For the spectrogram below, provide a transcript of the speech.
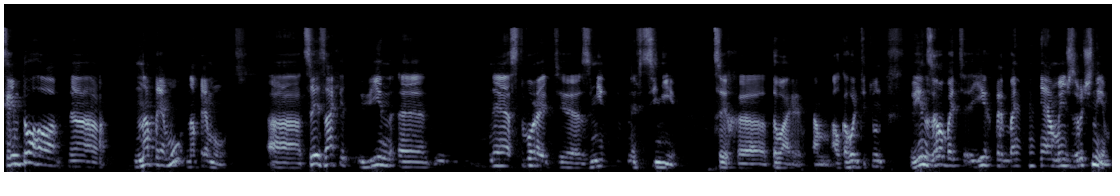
Крім того, е, напряму, напряму е, цей захід він е, не створить е, зміни в ціні цих е, товарів, там алкоголь, тютюн. Він зробить їх придбання менш зручним.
